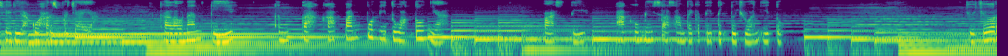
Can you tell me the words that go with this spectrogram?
Jadi aku harus percaya kalau nanti entah kapan pun itu waktunya, pasti aku bisa sampai ke titik tujuan itu. Jujur,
